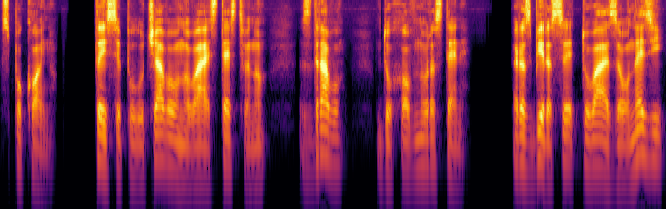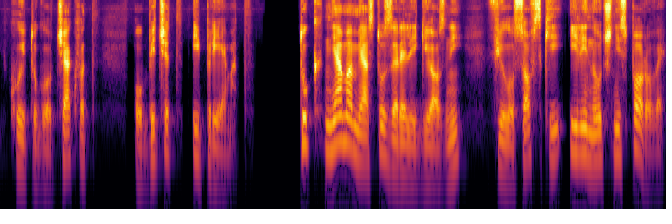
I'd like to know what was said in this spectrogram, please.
спокойно. Тъй се получава онова естествено, здраво, духовно растене. Разбира се, това е за онези, които го очакват, обичат и приемат. Тук няма място за религиозни, философски или научни спорове.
